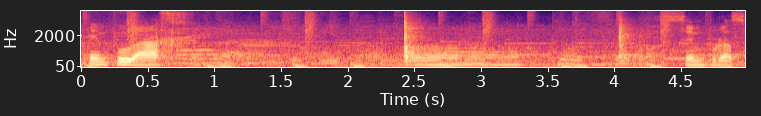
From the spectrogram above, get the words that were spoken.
เทมปุระอ๋อเทมปุระซ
